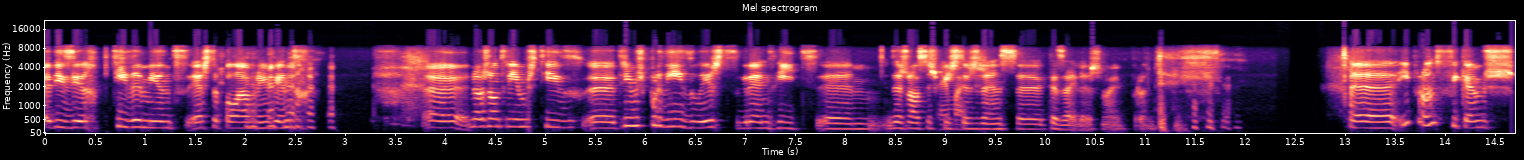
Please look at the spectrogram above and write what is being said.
é? A dizer repetidamente esta palavra inventada. Uh, nós não teríamos tido, uh, teríamos perdido este grande hit um, das nossas É pistas de dança caseiras, não é? Pronto. Uh, e pronto, ficamos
